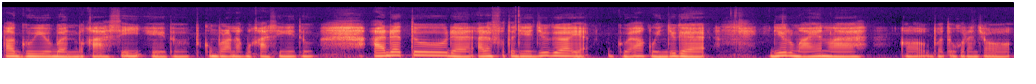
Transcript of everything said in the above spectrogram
paguyuban Bekasi gitu kumpulan anak Bekasi gitu. Ada tuh dan ada foto dia juga ya gue akuin juga. Dia lumayan lah kalau buat ukuran cowok.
